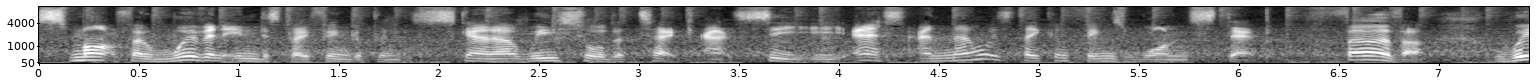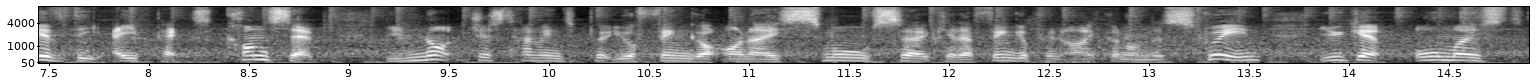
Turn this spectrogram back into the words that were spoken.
smartphone with an in-display fingerprint scanner. We saw the tech at CES and now it's taken things one step further. With the Apex concept, you're not just having to put your finger on a small circular fingerprint icon on the screen, you get almost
